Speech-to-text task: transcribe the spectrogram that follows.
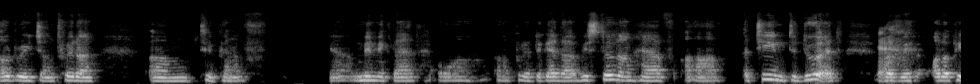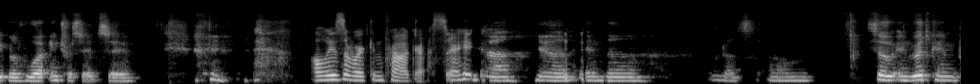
outreach on Twitter um, to kind of yeah, mimic that or uh, put it together. We still don't have uh, a team to do it, Yeah. but we have other people who are interested. So Always a work in progress, right? yeah, yeah, and uh, what else? Um, so in WordCamp,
